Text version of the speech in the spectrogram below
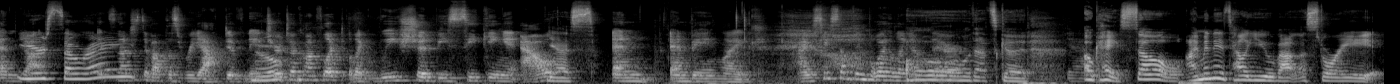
and You're so right. it's not just about this reactive nature Nope. to conflict. Like we should be seeking it out yes. and and being like, I see something boiling up Oh, there. Oh, that's good. Yeah. Okay, so I'm going to tell you about a story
